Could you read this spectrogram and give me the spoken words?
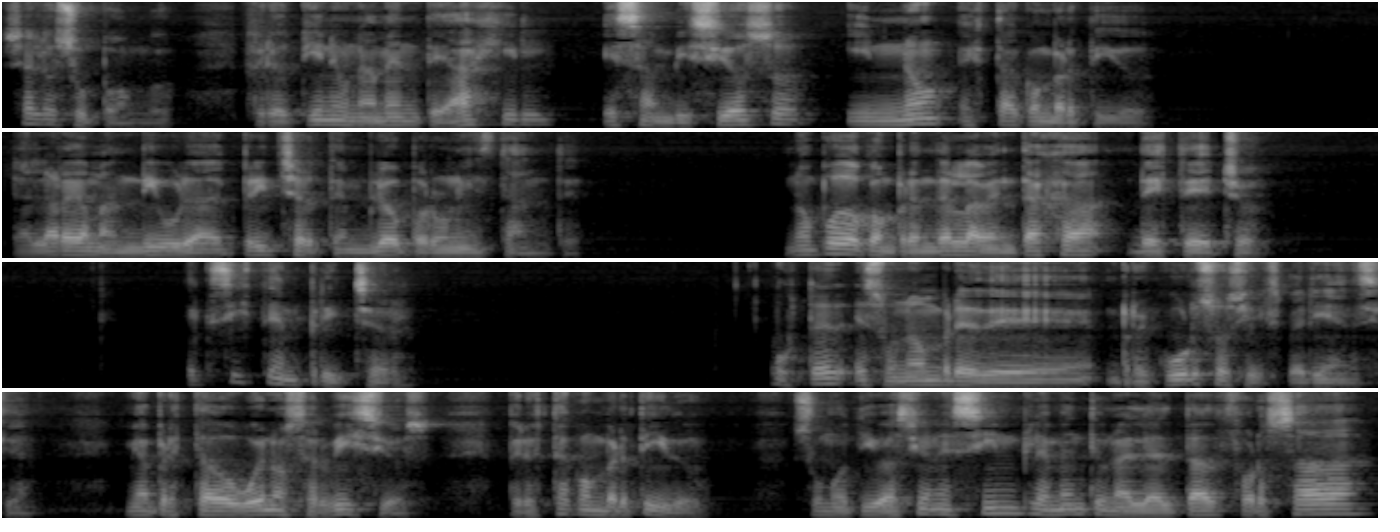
ya lo supongo, pero tiene una mente ágil, es ambicioso y no está convertido. La larga mandíbula de Pritchard tembló por un instante. No puedo comprender la ventaja de este hecho. Existe en Preacher. Usted es un hombre de recursos y experiencia. Me ha prestado buenos servicios, pero está convertido. Su motivación es simplemente una lealtad forzada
